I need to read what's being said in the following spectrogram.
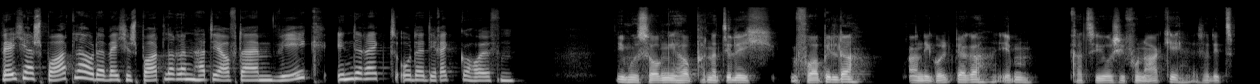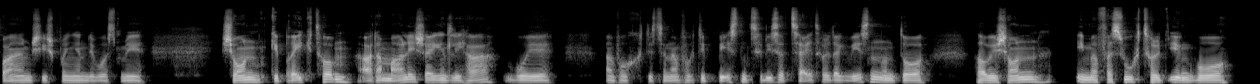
Welcher Sportler oder welche Sportlerin hat dir auf deinem Weg indirekt oder direkt geholfen? Ich muss sagen, ich habe natürlich Vorbilder, Andi Goldberger eben, Katsuyoshi Funaki, also die zwei im Skispringen, die was mich schon geprägt haben. Adam Malisch eigentlich auch, wo ich einfach, das sind einfach die Besten zu dieser Zeit halt auch gewesen und da habe ich schon immer versucht halt irgendwo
